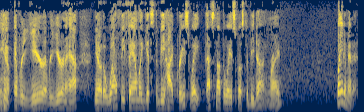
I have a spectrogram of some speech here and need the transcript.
you know every year, every year and a half. You know, the wealthy family gets to be high priest. Wait, that's not the way it's supposed to be done, right? Wait a minute.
